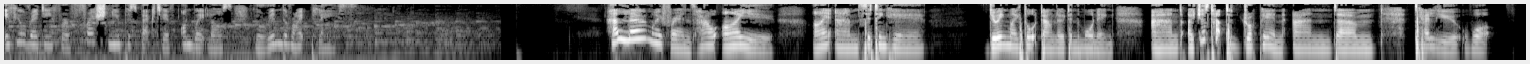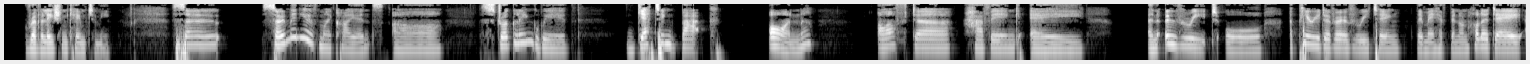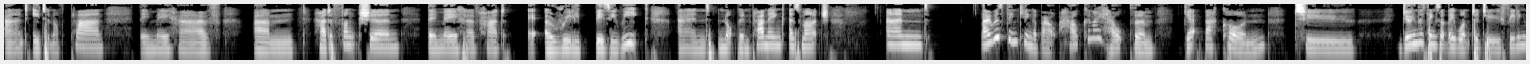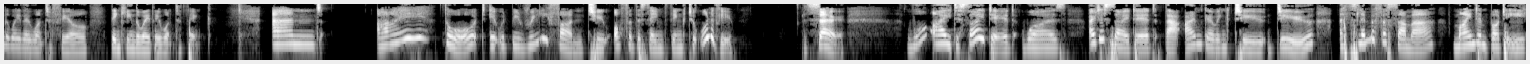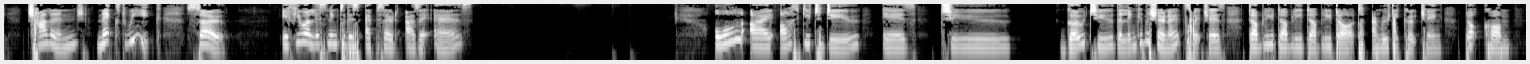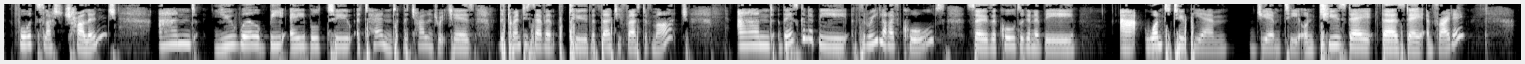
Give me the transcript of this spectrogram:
If you're ready for a fresh new perspective on weight loss, you're in the right place. Hello, my friends. How are you? I am sitting here doing my thought download in the morning, and I just had to drop in and um, tell you what revelation came to me. So, so many of my clients are struggling with getting back on after having a an overeat or a period of overeating, they may have been on holiday and eaten off plan. They may have um, had a function. They may have had a really busy week and not been planning as much. And I was thinking about how can I help them get back on to doing the things that they want to do, feeling the way they want to feel, thinking the way they want to think. And I thought it would be really fun to offer the same thing to all of you. So, what I decided was I decided that I'm going to do a Slimmer for Summer mind and body challenge next week. So, if you are listening to this episode as it airs, all I ask you to do is to go to the link in the show notes, which is www.amruticoaching.com forward slash challenge. And you will be able to attend the challenge, which is the 27th to the 31st of March. And there's going to be three live calls. So the calls are going to be at 1 to 2 p.m. GMT on Tuesday, Thursday, and Friday.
